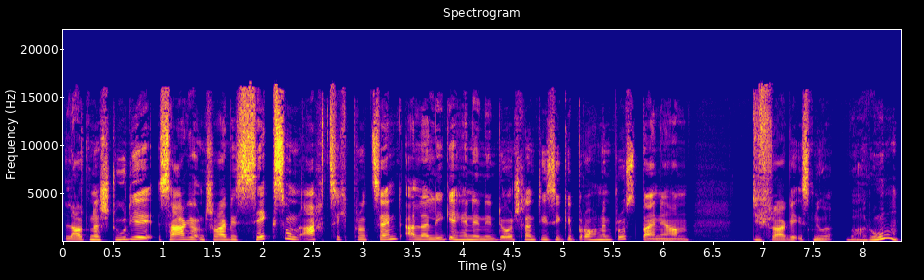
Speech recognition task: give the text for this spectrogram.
laut einer Studie sage und schreibe 86 Prozent aller Legehennen in Deutschland diese gebrochenen Brustbeine haben. Die Frage ist nur, warum?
